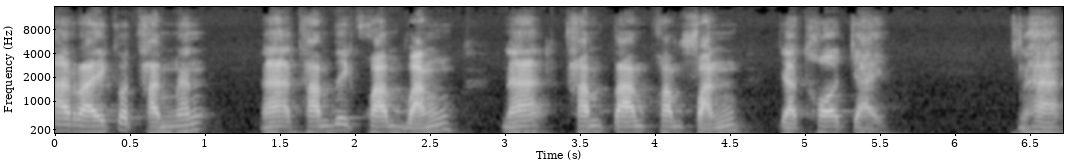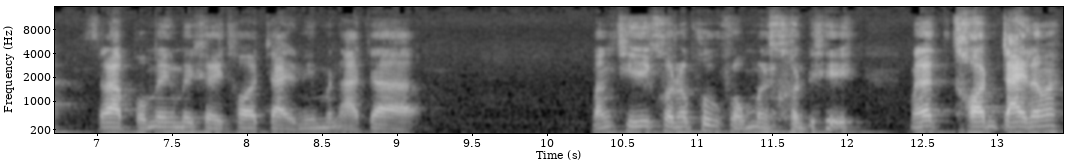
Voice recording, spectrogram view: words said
อะไรก็ทำนั้นนะทำด้วยความหวังนะทำตามความฝันอย่าท้อใจนะฮะสำหรับผมเองไม่เคยท้อใจนี่มันอาจจะบางทีคนมาพูดผมเหมือนคนที่มันคอนใจแล้วมั้ย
